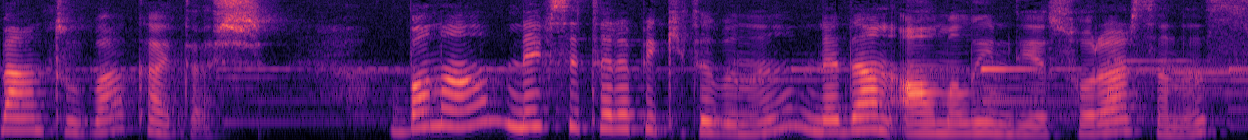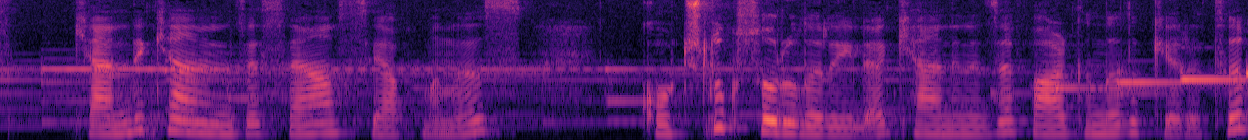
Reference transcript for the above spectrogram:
ben Tuğba Kaytaş. Bana Nefsi Terapi kitabını neden almalıyım diye sorarsanız, kendi kendinize seans yapmanız, koçluk sorularıyla kendinize farkındalık yaratıp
